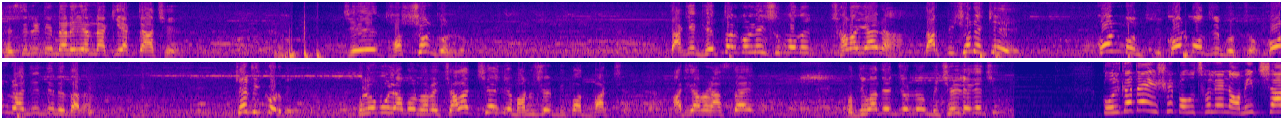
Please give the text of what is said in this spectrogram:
ফেসিলিটি ম্যানেজার নাকি একটা আছে, যে ধর্ষণ করল? তাকে গ্রেপ্তার করলেই সুমত ছাড়া যায় না। তার পিছনে কে? কোন মন্ত্রী? কোন মন্ত্রীপুত্র? কোন রাজনীতি নেতারা? কে ঠিক করবে? তৃণমূল এমনভাবে চালাচ্ছে যে মানুষের বিপদ বাড়ছে। আজকে আমরা রাস্তায় প্রতিবাদের জন্য মিছিল ডেকেছি। কলকাতায় এসে পৌঁছলেন অমিত শাহ।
